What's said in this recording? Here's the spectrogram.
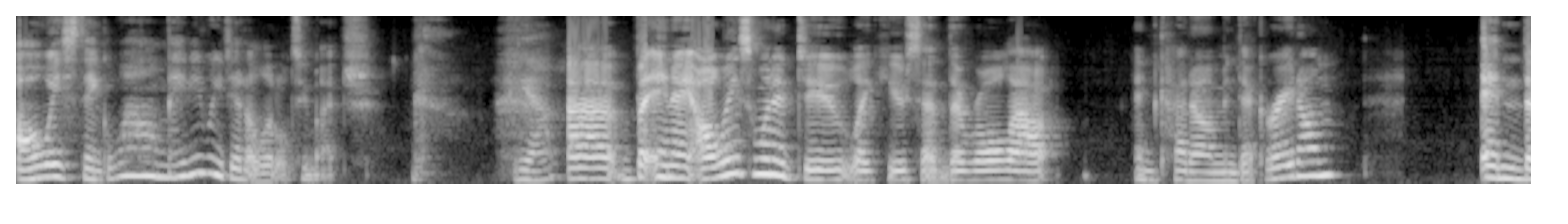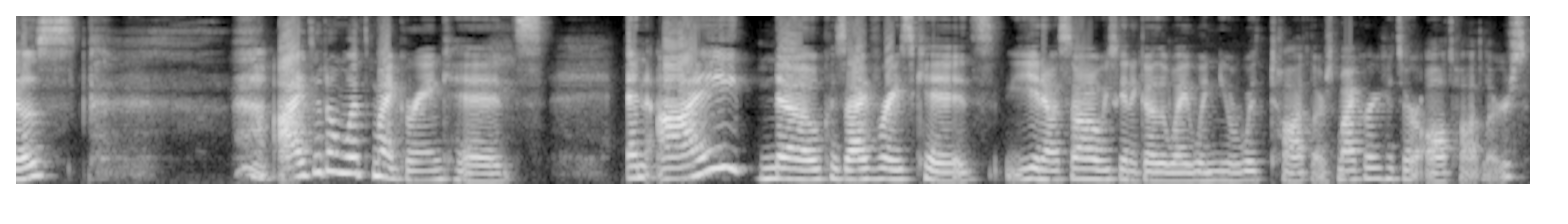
always think, well, maybe we did a little too much. Yeah. Uh, but, and I always want to do, like you said, the roll out and cut them and decorate them. And those, I did them with my grandkids. And I know because I've raised kids, you know, it's not always going to go the way when you're with toddlers. My grandkids are all toddlers.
